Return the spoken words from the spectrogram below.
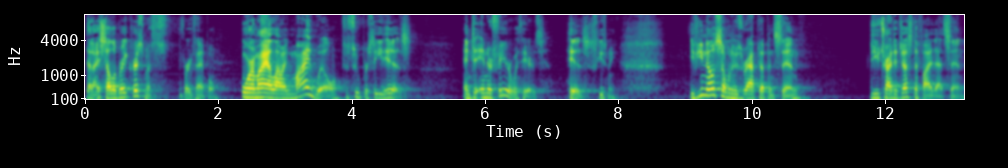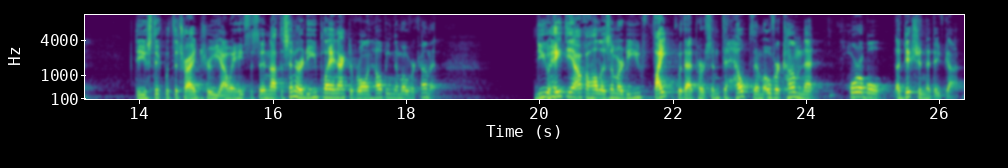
that I celebrate Christmas, for example? Or am I allowing my will to supersede His and to interfere with His? His, excuse me. If you know someone who's wrapped up in sin, do you try to justify that sin? Do you stick with the tried true Yahweh hates the sin, not the sinner, or do you play an active role in helping them overcome it? Do you hate the alcoholism, or do you fight with that person to help them overcome that horrible addiction that they've got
